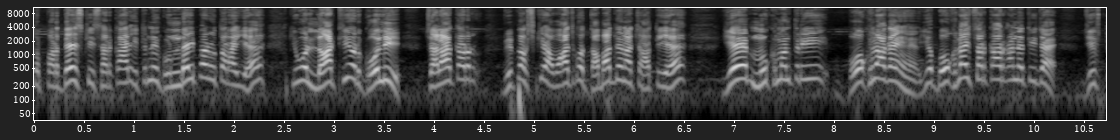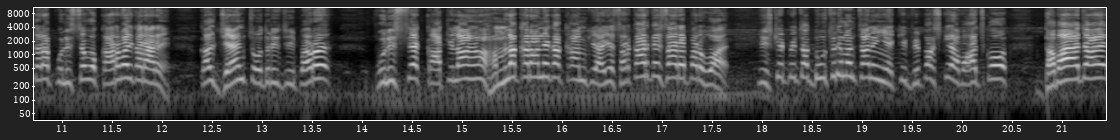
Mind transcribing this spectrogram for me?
तो प्रदेश की सरकार इतनी गुंडई पर उतर आई है कि वो लाठी और गोली चलाकर विपक्ष की आवाज़ को दबा देना चाहती है। ये मुख्यमंत्री बोखला गए हैं। ये बोखला ही सरकार का नतीजा है। जिस तरह पुलिस से वो कार्रवाई करा रहे हैं। कल जयंत चौधरी जी पर पुलिस से कातिलाना हमला कराने का काम किया। ये सरकार के इशारे पर हुआ है। इसके पीछे दूसरी मंशा नहीं है कि विपक्ष की आवाज़ को दबाया जाए।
